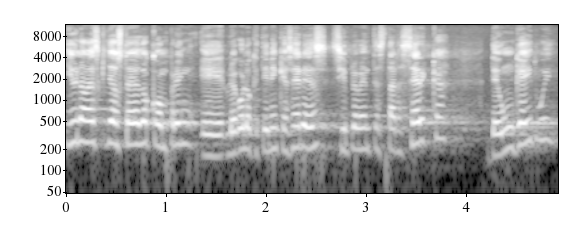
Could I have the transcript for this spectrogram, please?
Y una vez que ya ustedes lo compren, eh, luego lo que tienen que hacer es simplemente estar cerca de un gateway.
